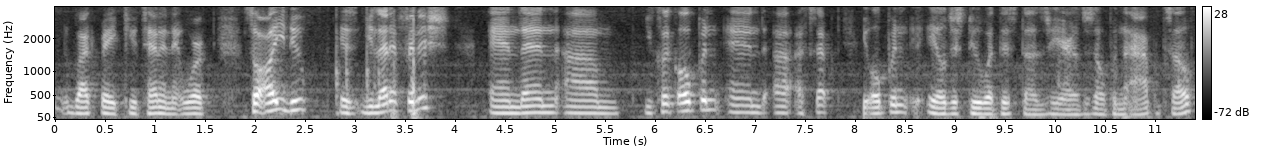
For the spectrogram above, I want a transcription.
blackberry q10 and it worked. So all you do is you let it finish and then um, you click open and uh, accept you open it'll just do what this does here. It'll just open the app itself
